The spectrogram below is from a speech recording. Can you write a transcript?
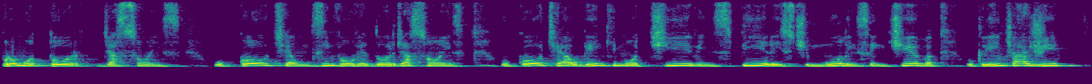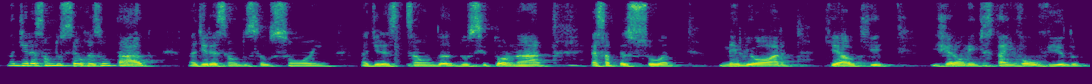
promotor de ações. O coach é um desenvolvedor de ações. O coach é alguém que motiva, inspira, estimula, incentiva o cliente a agir na direção do seu resultado, na direção do seu sonho, na direção do, do se tornar essa pessoa melhor, que é o que geralmente está envolvido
